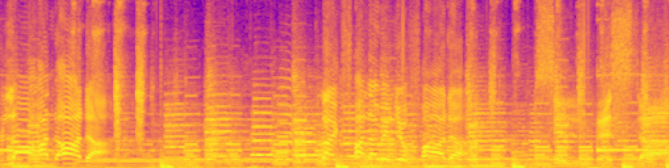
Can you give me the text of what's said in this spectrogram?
Of law and order? Like following your father, Sylvester.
